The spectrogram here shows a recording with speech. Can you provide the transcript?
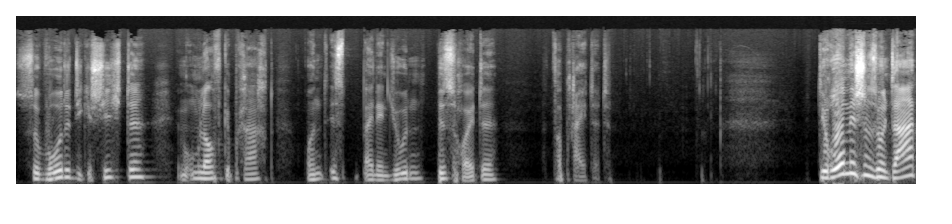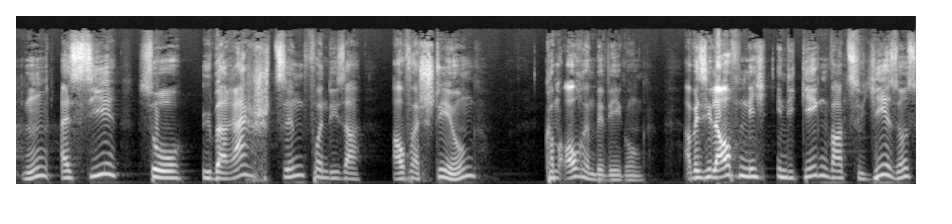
So wurde die Geschichte im Umlauf gebracht und ist bei den Juden bis heute verbreitet. Die römischen Soldaten, als sie so überrascht sind von dieser Auferstehung, kommen auch in Bewegung. Aber sie laufen nicht in die Gegenwart zu Jesus,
